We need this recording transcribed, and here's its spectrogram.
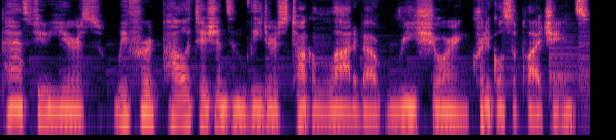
past few years, we've heard politicians and leaders talk a lot about reshoring critical supply chains.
